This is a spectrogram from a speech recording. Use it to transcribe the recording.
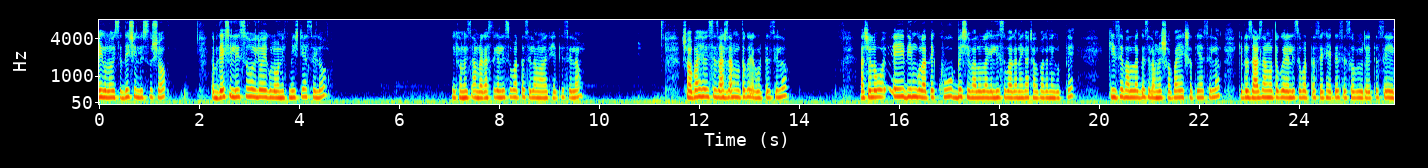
এইগুলো হয়েছে দেশি লিচু সব। তবে দেশি লিচু হইলেও এগুলো অনেক মিষ্টি আসছিল এখন হয়েছে আমরা গাছ থেকে লিচু পারতেছিলাম আর খাইতেছিলাম। সবাই হয়েছে যার যার মতো করে ঘুরতেছিল। আসলে এই দিনগুলোতে খুব বেশি ভালো লাগে লিচু বাগানে, কাঁঠাল বাগানে ঘুরতে। কী যে ভালো লাগতেছিল, আমরা সবাই একসাথে আসছিলাম কিন্তু যার যার মতো করে লিচু পারতেছে খাইতেছে, ছবি উঠাইতেছে, এই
